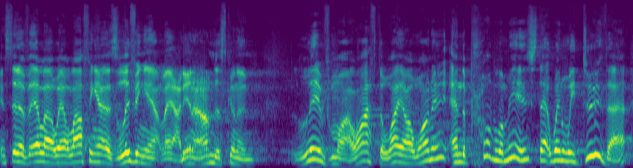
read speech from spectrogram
Instead of LOL laughing out, it's living out loud. You know, I'm just going to live my life the way I want to. And the problem is that when we do that,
